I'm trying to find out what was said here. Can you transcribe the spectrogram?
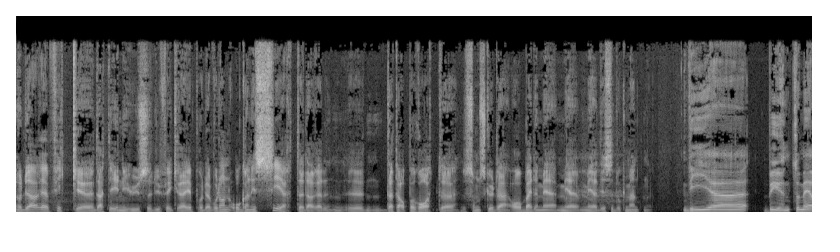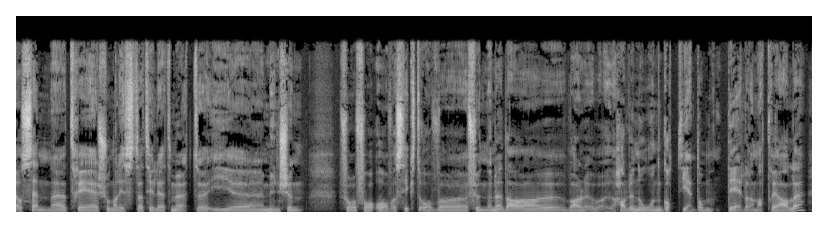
Når dere fikk eh, dette inn i huset, du fikk greie på det, hvordan organiserte dere eh, dette apparatet som skulle arbeide med, med, med disse dokumentene? Vi begynte med å sende tre journalister til et møte i eh, München for å få oversikt over funnene. Da var, hadde noen gått gjennom deler av materialet,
